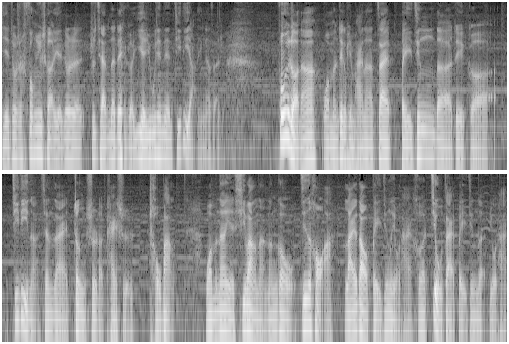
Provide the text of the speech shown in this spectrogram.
也就是风雨者，也就是之前的这个业余无线电基地啊，应该算是。风雨者呢，我们这个品牌呢，在北京的这个基地呢，现在正式的开始筹办了。我们呢也希望呢，能够今后啊，来到北京的友台和就在北京的友台，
